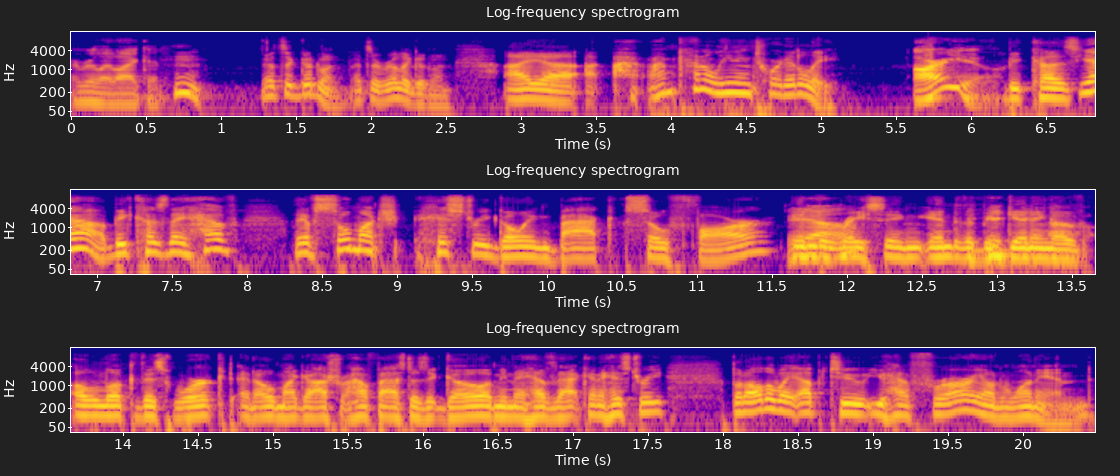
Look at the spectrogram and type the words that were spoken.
I really like it. Hmm. That's a good one. That's a really good one. I, uh, I I'm kind of leaning toward Italy Are you? because yeah, because they have they have so much history going back so far into Yeah. racing, into the beginning of oh look this worked and oh my gosh how fast does it go? I mean they have that kind of history, but all the way up to you have Ferrari on one end,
